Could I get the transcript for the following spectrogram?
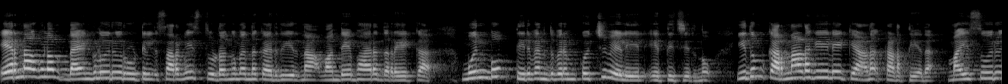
എറണാകുളം ബാംഗ്ലൂരു റൂട്ടിൽ സർവീസ് തുടങ്ങുമെന്ന് കരുതിയിരുന്ന വന്ദേ ഭാരത് റേക്ക് മുൻപും തിരുവനന്തപുരം കൊച്ചുവേളിയിൽ എത്തിച്ചിരുന്നു. ഇതും കർണാടകയിലേക്കാണ് കടത്തിയത്. മൈസൂരു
